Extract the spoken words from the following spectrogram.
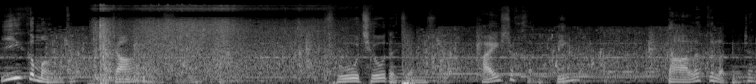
一个猛子扎。初秋的江水还是很冰的，打了个冷战，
